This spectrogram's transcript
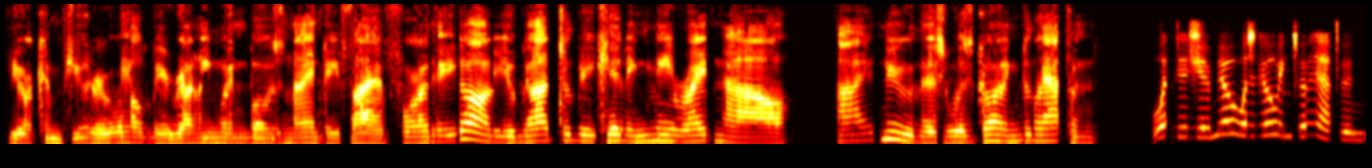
Your computer will be running Windows 95 for the oh you got to be kidding me right now. I knew this was going to happen. What did you know was going to happen?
